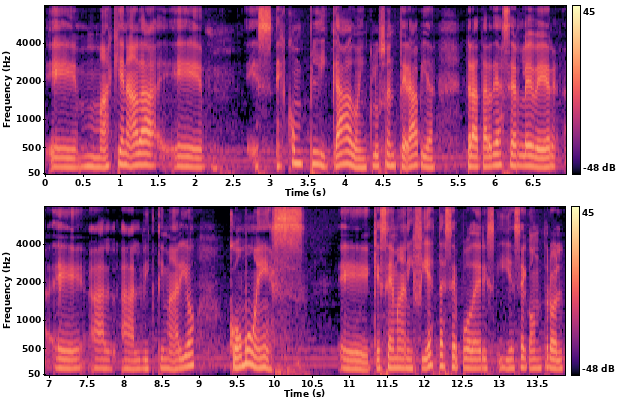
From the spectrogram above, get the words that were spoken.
eh, más que nada, es, es, complicado, incluso en terapia, tratar de hacerle ver al, al victimario cómo es eh, que se manifiesta ese poder y ese control.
